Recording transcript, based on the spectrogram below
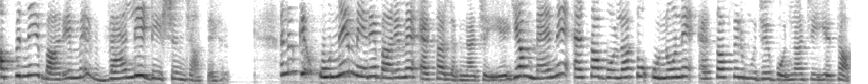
अपने बारे में वैलिडेशन चाहते हैं। है ना कि उन्हें मेरे बारे में ऐसा लगना चाहिए, या मैंने ऐसा बोला तो उन्होंने ऐसा फिर मुझे बोलना चाहिए था।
